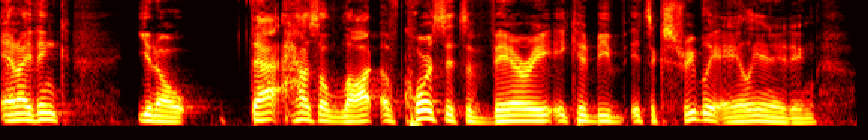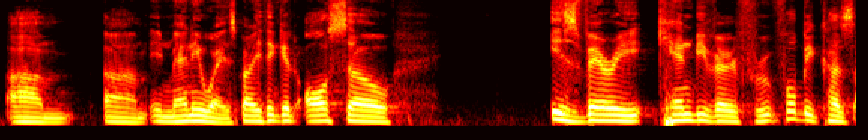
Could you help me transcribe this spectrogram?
and i think you know that has a lot of course it's a very it could be it's extremely alienating um, um, in many ways but i think it also is very can be very fruitful because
